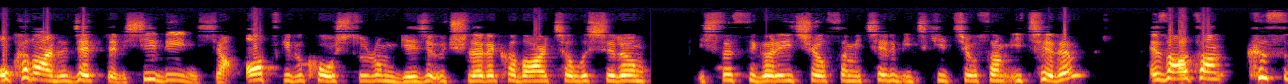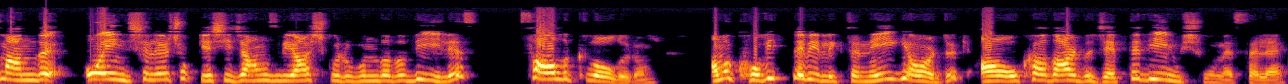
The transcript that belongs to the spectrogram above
O kadar da cepte bir şey değilmiş. Yani at gibi koştururum, gece üçlere kadar çalışırım. İşte sigara içiyorsam içerim, içki içiyorsam içerim. E zaten kısmen de o endişeleri çok yaşayacağımız bir yaş grubunda da değiliz. Sağlıklı olurum. Ama Covid'le birlikte neyi gördük? Aa o kadar da cepte değilmiş bu mesele.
